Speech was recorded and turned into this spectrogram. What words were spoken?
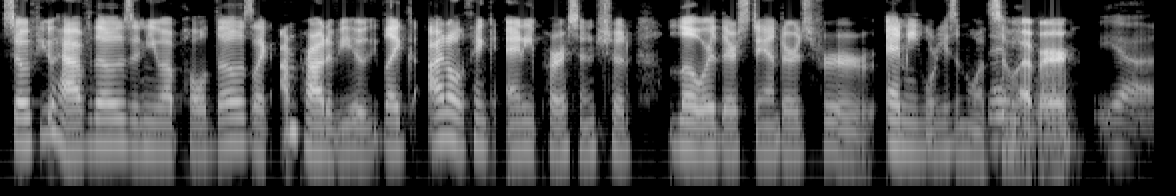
So if you have those and you uphold those, like I'm proud of you. Like I don't think any person should lower their standards for any reason whatsoever. Anyone. Yeah.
